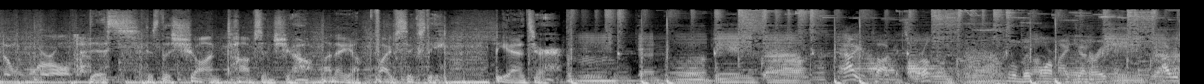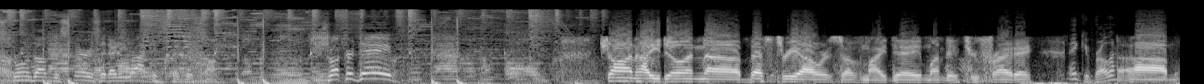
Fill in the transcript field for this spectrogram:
the world. This is the Sean Thompson Show on AM 560. The answer. Now you're talking, Squirrel. A little bit more my generation. I was thrown down the stairs at Eddie Rockets to this song. Trucker Dave. Sean, how you doing? Uh, best three hours of my day, Monday through Friday. Thank you, brother. Um,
